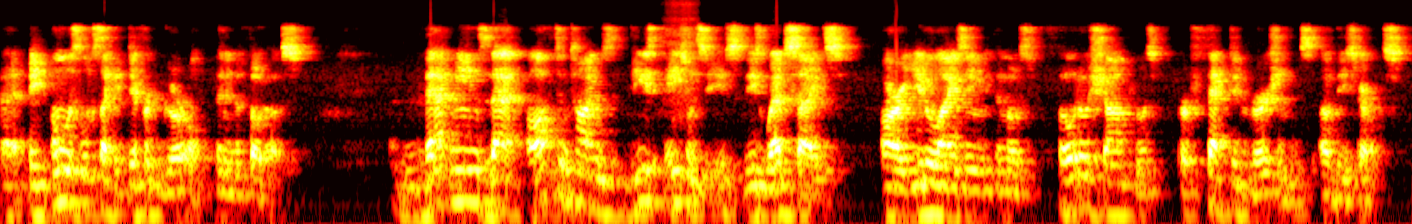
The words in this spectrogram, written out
uh, it almost looks like a different girl than in the photos. That means that oftentimes these agencies, these websites, are utilizing the most photoshopped, most perfected versions of these girls.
